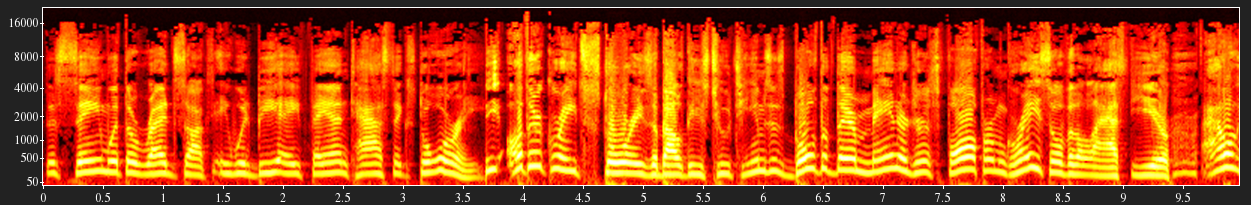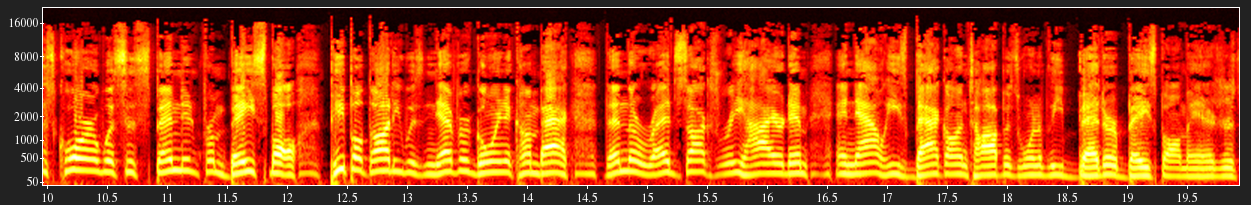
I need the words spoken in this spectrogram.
The same with the Red Sox. It would be a fantastic story. The other great stories about these two teams is both of their managers fall from grace over the last year. Alex Cora was suspended from baseball. People thought he was never going to come back. Then the Red Sox rehired him, and now he's back on top as one of the better baseball managers.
